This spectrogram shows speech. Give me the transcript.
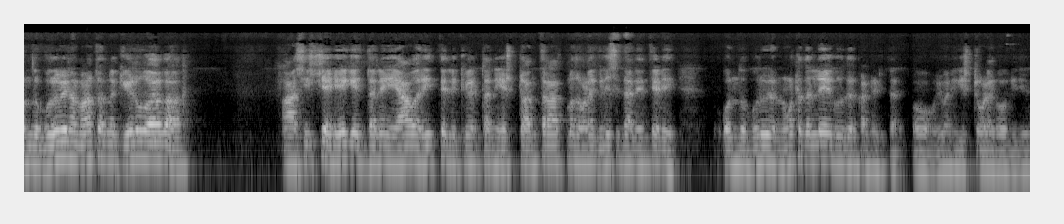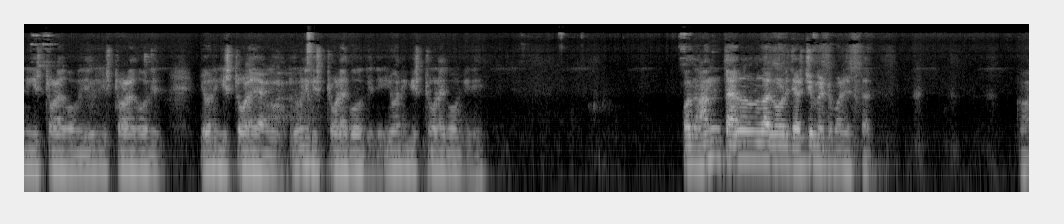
ಒಂದು ಗುರುವಿನ ಮಾತನ್ನು ಕೇಳುವಾಗ ಆ ಶಿಷ್ಯ ಹೇಗಿದ್ದಾನೆ ಯಾವ ರೀತಿಯಲ್ಲಿ ಕೇಳ್ತಾನೆ, ಎಷ್ಟು ಅಂತರಾತ್ಮದ ಒಳಗೆ ಇಳಿಸಿದ್ದಾನೆ ಅಂತೇಳಿ ಒಂದು ಗುರುವಿನ ನೋಟದಲ್ಲೇ ಗುರುಗಳು ಕಂಡುಹಿಡಿತಾರೆ. ಓ, ಇವನಿಗೆ ಇಷ್ಟು ಒಳಗೆ ಹೋಗಿದೆ, ಇವನಿಗೆ ಇಷ್ಟು ಒಳಗೆ ಹೋಗಿದೆ, ಇವನಿಗೆ ಇಷ್ಟು ಒಳಗೆ ಹೋಗಿದೆ, ಇವನಿಗೆ ಇಷ್ಟು ಒಳಗೆ ಆಗಿದೆ, ಇವನಿಗೆ ಇಷ್ಟು ಒಳಗೆ ಹೋಗಿದೆ, ಇವನಿಗೆ ಇಷ್ಟು ಒಳಗೆ ಹೋಗಿದೆ. ಒಂದು ಹಂತ ಎಲ್ಲ ನೋಡಿ ಜಡ್ಜ್ಮೆಂಟ್ ಮಾಡಿರ್ತಾರೆ. ಹಾ,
